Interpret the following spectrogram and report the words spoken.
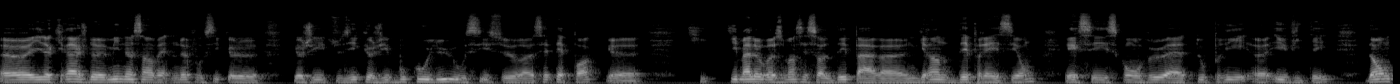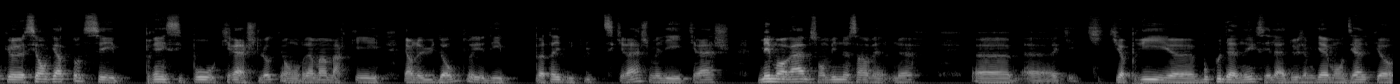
Euh, et le crash de 1929 aussi que, j'ai étudié, que j'ai beaucoup lu aussi sur euh, cette époque. Qui, malheureusement s'est soldé par une grande dépression et c'est ce qu'on veut à tout prix éviter. Donc, si on regarde tous ces principaux crashs-là qui ont vraiment marqué, il y en a eu d'autres, il y a des peut-être des plus petits crashs, mais les crashs mémorables sont 1929, euh, euh, qui, a pris euh, beaucoup d'années. C'est la Deuxième Guerre mondiale qui a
